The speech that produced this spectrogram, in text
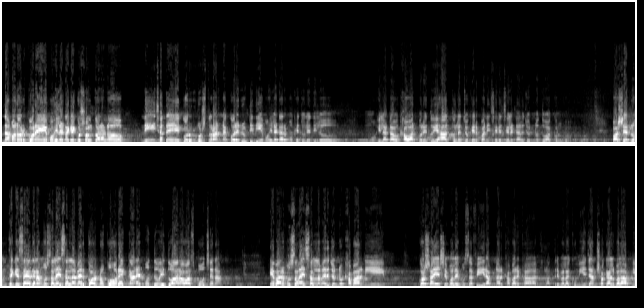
নামানোর পরে মহিলাটাকে গোসল করালো। নিজ হাতে গরুর গোস্ত রান্না করে রুটি দিয়ে মহিলাটার মুখে তুলে দিল। মহিলাটাও খাওয়ার পরে দুই হাত তুলে চোখের পানি ছেড়ে ছেলেটার জন্য দোয়া করল। পাশের রুম থেকে সাইয়েদনা মুসা আলাইহিস সালামের কর্ণকুহরে কানের মধ্যে ওই দোয়ার আওয়াজ পৌঁছে না। এবার মুসা আলাইহিস সালামের জন্য খাবার নিয়ে কষাই এসে বলে, মুসাফির, আপনার খাবার খান। রাত্রেবেলা ঘুমিয়ে যান। সকালবেলা আপনি,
